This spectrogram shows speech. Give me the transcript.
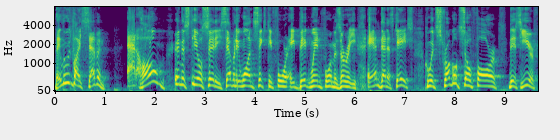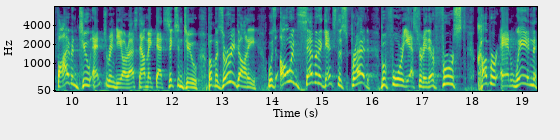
they lose by seven. At home in the Steel City, 71 64. A big win for Missouri and Dennis Gates, who had struggled so far this year. 5 and 2 entering DRS, now make that 6 and 2. But Missouri, Donnie, was 0 and 7 against the spread before yesterday. Their first cover and win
